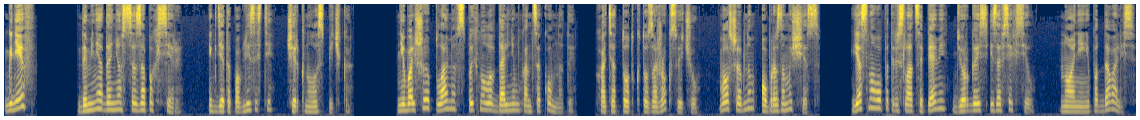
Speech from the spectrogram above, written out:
«Гнев?» До меня донесся запах серы, и где-то поблизости чиркнула спичка. Небольшое пламя вспыхнуло в дальнем конце комнаты, хотя тот, кто зажег свечу, волшебным образом исчез. Я снова потрясла цепями, дергаясь изо всех сил, но они не поддавались.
